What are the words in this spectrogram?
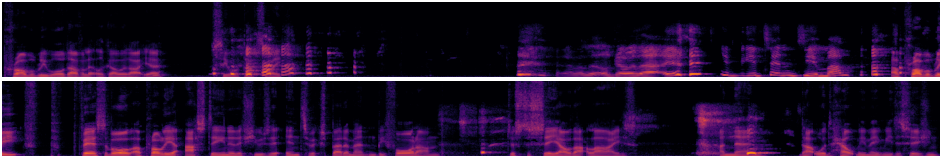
probably would have a little go with that. Yeah, see what that's like. Have a little go with that. you, you turn into your mum. I'll probably first of all, I'll probably ask Dina if she was into experimenting beforehand, just to see how that lies, and then that would help me make my decision.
